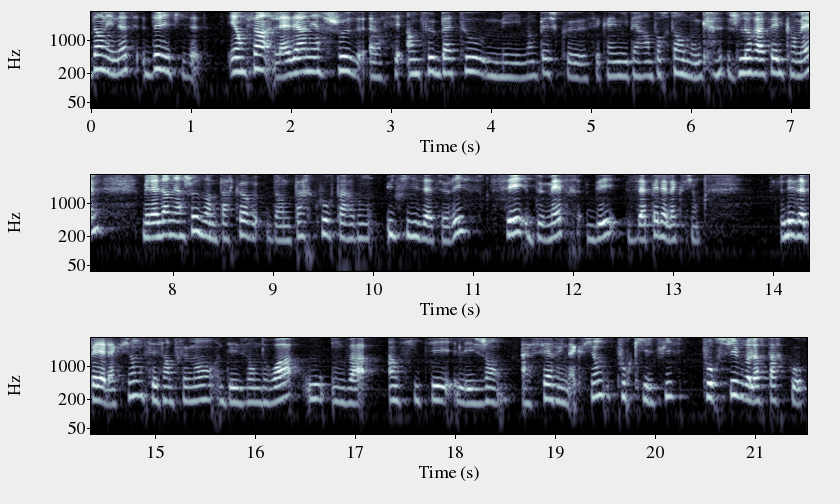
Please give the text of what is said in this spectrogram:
dans les notes de l'épisode. Et enfin, la dernière chose, alors c'est un peu bateau, mais n'empêche que c'est quand même hyper important, donc je le rappelle quand même. Mais la dernière chose dans le parcours, dans pardon, utilisatrice, c'est de mettre des appels à l'action. Les appels à l'action, c'est simplement des endroits où on va inciter les gens à faire une action pour qu'ils puissent poursuivre leur parcours.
